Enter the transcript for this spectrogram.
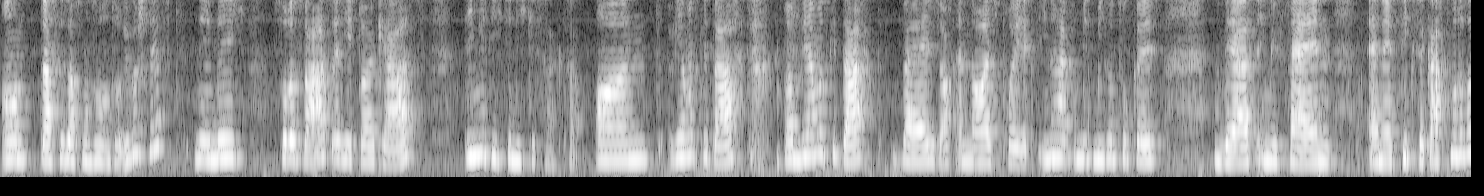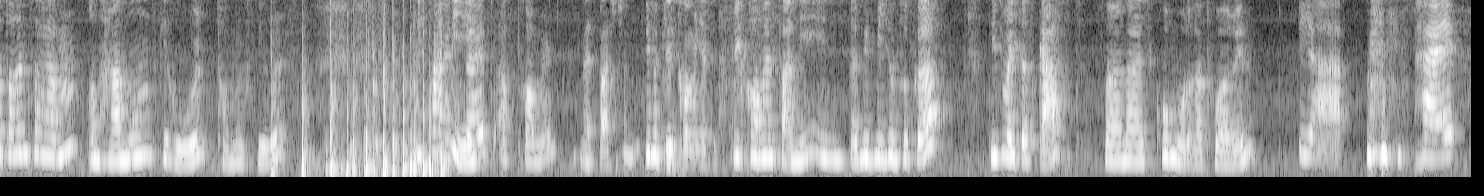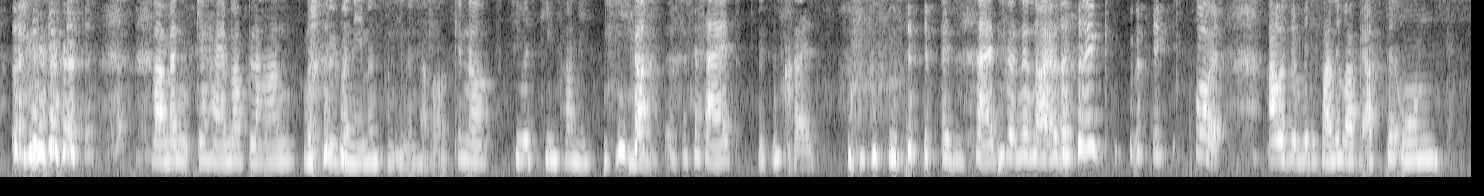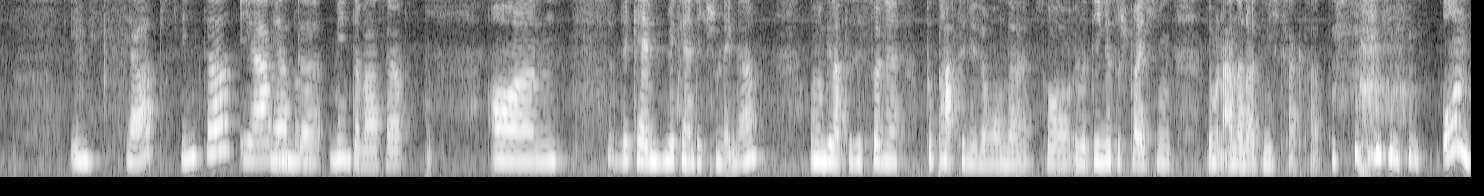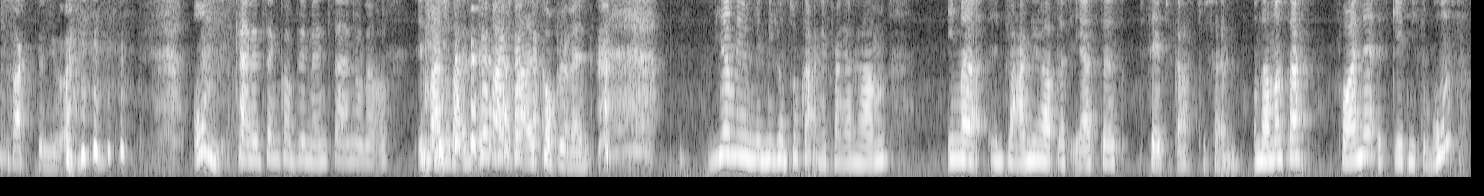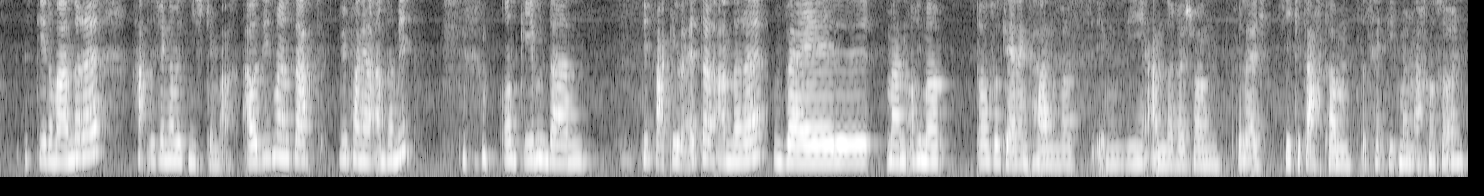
Und das ist auch unsere, unsere Überschrift, nämlich so das war's, erhebt euer Glas. Dinge, die ich dir nicht gesagt habe. Und wir haben uns gedacht, und wir haben uns gedacht, weil es auch ein neues Projekt innerhalb von Mit Milch und Zucker ist, wäre es irgendwie fein, eine fixe Gastmoderatorin zu haben und haben uns geholt, Trommelwirbel, die Möchtest Fanny. du jetzt auch trommeln? Das passt schon. Ist okay. Wir trommeln ja für Willkommen Fanny in, bei Mit Milch und Zucker. Diesmal nicht als Gast, sondern als Co-Moderatorin. Ja. Hi. Das war mein geheimer Plan. uns zu übernehmen von innen heraus. Genau. Sie wird Team Fanny. Ja, es ist Zeit. Es ist Zeit. Es ist Zeit für eine neue Rubrik. Voll. Aber für die Fanny war Gast bei uns im Herbst, Winter? Ja, Winter. no- Winter war es, ja. Und wir kennen, wir kennen dich schon länger. Und wir haben gedacht, das ist so eine, du passt in diese Runde, so über Dinge zu sprechen, die man anderen Leuten nicht gesagt hat. und, Sagst du lieber. und, Kann jetzt ein Kompliment sein oder auch. es war ein totales, es war ein totales Kompliment. Wir haben, mit Milch und Zucker angefangen haben, immer den Plan gehabt, als erstes selbst Gast zu sein. Und da haben wir uns gedacht, Freunde, es geht nicht um uns, es geht um andere, deswegen haben wir es nicht gemacht. Aber diesmal haben wir gesagt, wir fangen an damit und geben dann die Fackel weiter an andere, weil man auch immer daraus was lernen kann, was irgendwie andere schon vielleicht sich gedacht haben, das hätte ich mal machen sollen.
